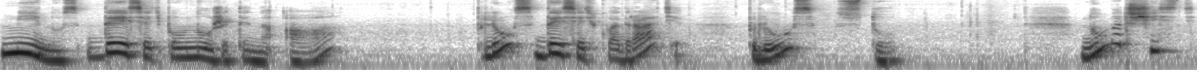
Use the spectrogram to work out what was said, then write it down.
мінус 10 помножити на а плюс 10 в квадраті плюс 100. Номер 6.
